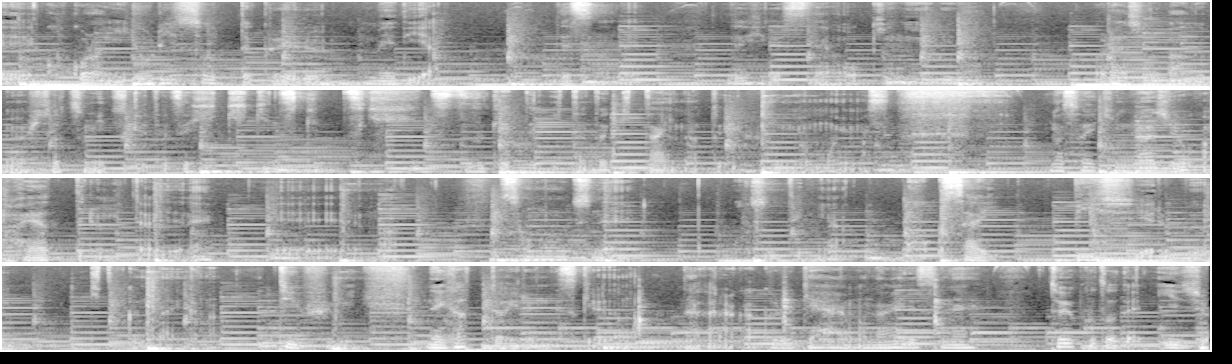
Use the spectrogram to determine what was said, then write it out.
えー心に寄り添ってくれるメディアですので、ぜひですね、お気に入りのラジオ番組を一つ見つけて、ぜひ聞きつけ聞き続けていただきたいなというふうに思います。まあ、最近ラジオが流行ってるみたいでね、えー、まあ、そのうちね、個人的には国際 BCL ブーム来てくれないかなっていうふうに願ってはいるんですけれども、なかなか来る気配もないですね。ということで、以上、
